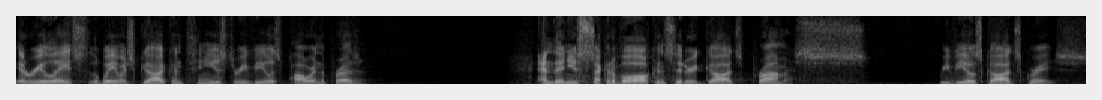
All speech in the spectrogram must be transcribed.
It relates to the way in which God continues to reveal his power in the present. And then you, second of all, consider God's promise, reveals God's grace.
